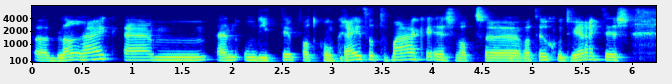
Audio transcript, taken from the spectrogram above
uh, belangrijk. Um, en om die tip wat concreter te maken, is wat, uh, wat heel goed werkt, is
